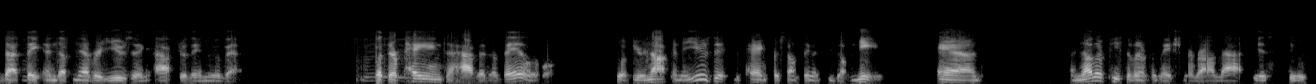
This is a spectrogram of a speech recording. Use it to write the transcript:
that they end up never using after they move in. Mm-hmm. But they're mm. paying to have it available. So if you're not going to use it, you're paying for something that you don't need. And another piece of information around that is to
